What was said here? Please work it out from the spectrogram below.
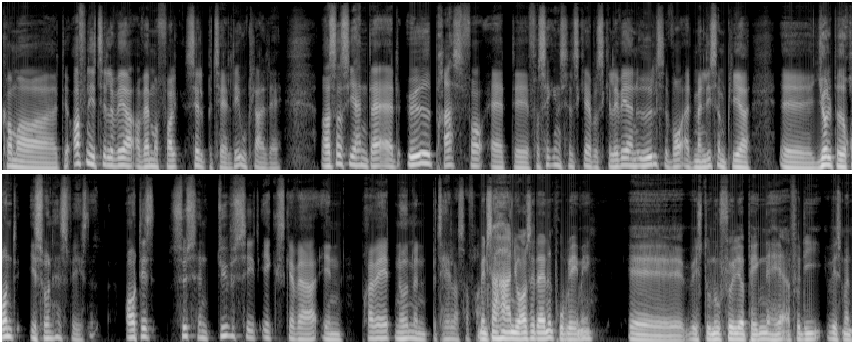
kommer det offentlige til at levere, og hvad må folk selv betale. Det er uklart i dag. Og så siger han, der er et øget pres for, at øh, forsikringsselskaber skal levere en ydelse, hvor at man ligesom bliver øh, hjulpet rundt i sundhedsvæsenet. Og det synes han dybest set ikke skal være en privat noget, man betaler sig fra. Men så har han jo også et andet problem, ikke? Øh, hvis du nu følger pengene her, fordi hvis man,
